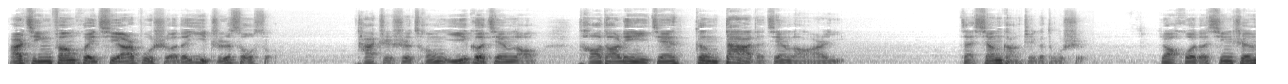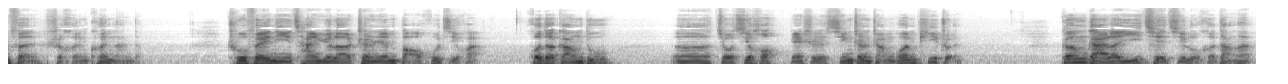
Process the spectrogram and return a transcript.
而警方会锲而不舍地一直搜索，他只是从一个监牢逃到另一间更大的监牢而已。在香港这个都市，要获得新身份是很困难的，除非你参与了证人保护计划，获得港督，呃，九七后便是行政长官批准，更改了一切记录和档案，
